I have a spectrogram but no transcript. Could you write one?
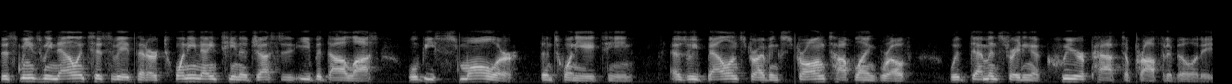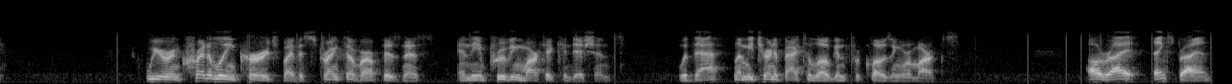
This means we now anticipate that our 2019 adjusted EBITDA loss will be smaller than 2018 as we balance driving strong top-line growth with demonstrating a clear path to profitability. We are incredibly encouraged by the strength of our business and the improving market conditions. With that, let me turn it back to Logan for closing remarks. All right. Thanks, Brian.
